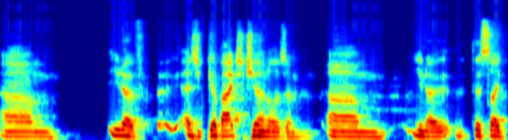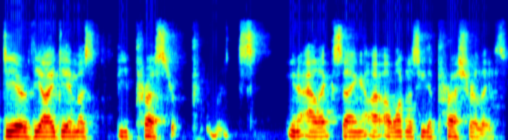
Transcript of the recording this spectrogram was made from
Um, you know, as you go back to journalism, um, you know, this idea of the idea must be press. You know, Alex saying, "I, I want to see the press release."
